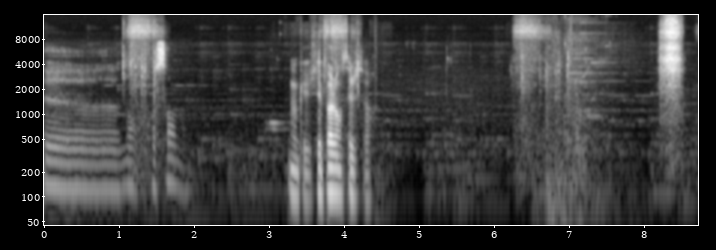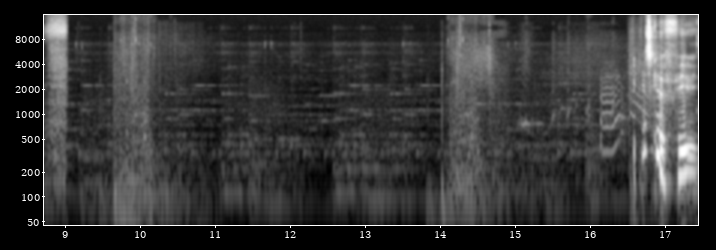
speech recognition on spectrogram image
Euh. Non, 300, non. Ok, j'ai pas lancé le sort. Qu'est-ce qu'elle fait?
